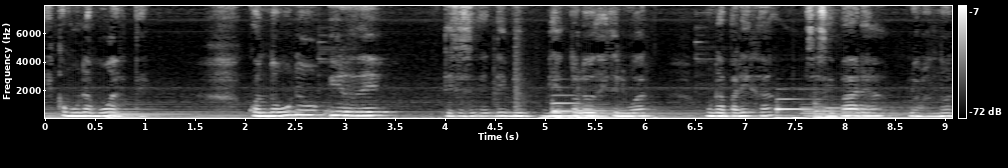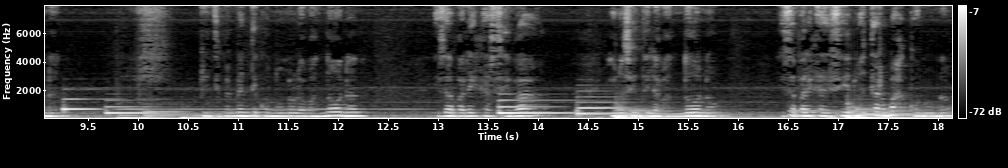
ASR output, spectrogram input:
Es como una muerte. Cuando uno pierde, viéndolo desde este lugar, una pareja se separa, lo abandonan. Principalmente cuando uno lo abandonan, esa pareja se va y uno siente el abandono. Esa pareja decide no estar más con uno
